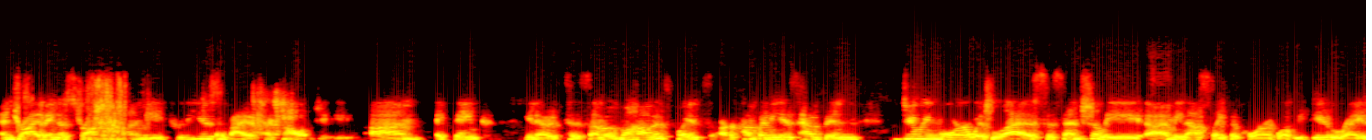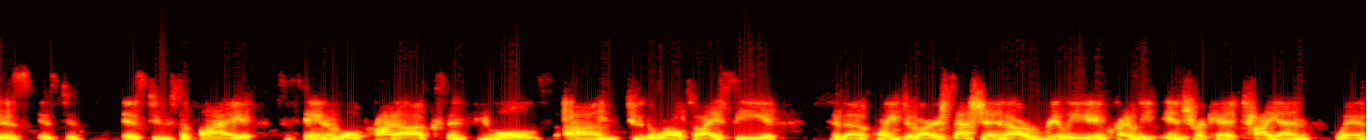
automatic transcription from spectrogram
and driving a strong economy through the use of biotechnology. Um, I think, you know, to some of Mohammed's points, our companies have been doing more with less. Essentially, I mean, that's like the core of what we do, right? Is is to is to supply sustainable products and fuels um, to the world. So I see to the point of our session a really incredibly intricate tie-in with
